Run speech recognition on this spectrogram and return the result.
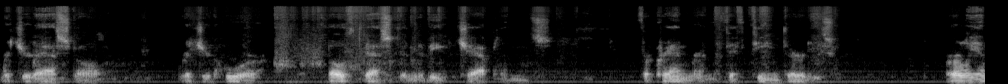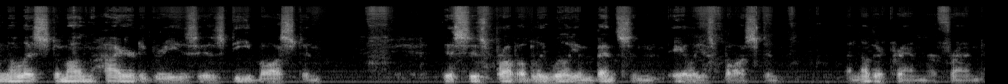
Richard Astall, Richard Hoare, both destined to be chaplains for Cranmer in the 1530s. Early in the list among higher degrees is D. Boston, this is probably William Benson, alias Boston, another Cranmer friend,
